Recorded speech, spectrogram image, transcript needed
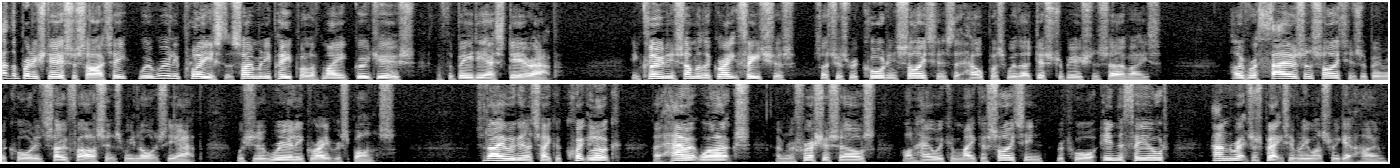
At the British Deer Society, we're really pleased that so many people have made good use of the BDS Deer app, including some of the great features such as recording sightings that help us with our distribution surveys. Over a thousand sightings have been recorded so far since we launched the app, which is a really great response. Today we're going to take a quick look at how it works and refresh ourselves on how we can make a sighting report in the field and retrospectively once we get home.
